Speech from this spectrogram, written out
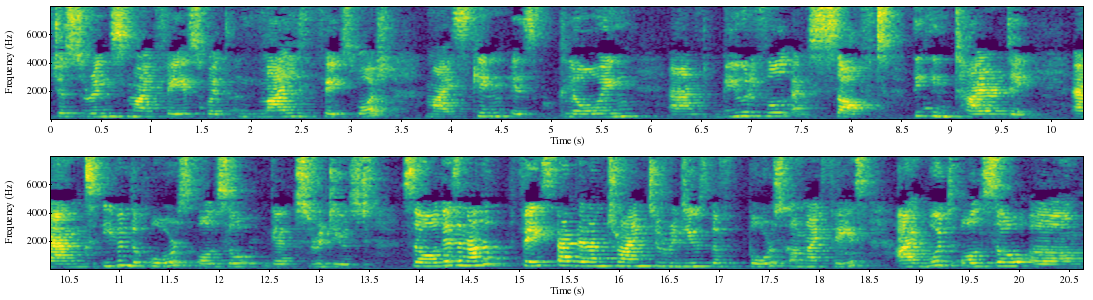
just rinse my face with a mild face wash my skin is glowing and beautiful and soft the entire day. And even the pores also gets reduced. So there's another face pack that I'm trying to reduce the pores on my face. I would also uh,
